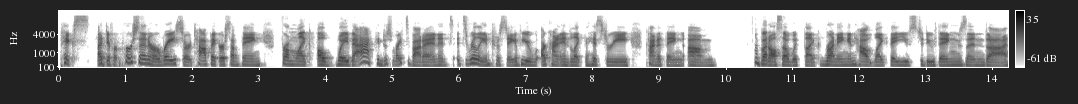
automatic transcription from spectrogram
picks a different person or a race or a topic or something from like a way back and just writes about it and it's it's really interesting if you are kind of into like the history kind of thing um but also with like running and how like they used to do things and uh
